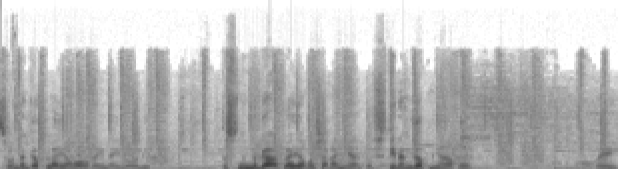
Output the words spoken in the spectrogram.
So nag-apply ako kay Nay Lolit. Tapos nung nag-apply ako sa kanya, tapos tinanggap niya ako, okay,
